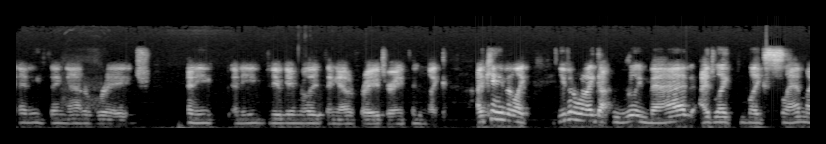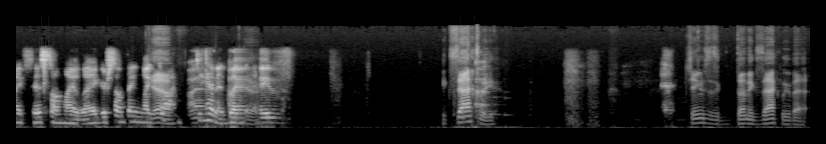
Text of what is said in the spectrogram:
anything out of rage, any any video game related thing out of rage or anything like. I can't even like, even when I got really mad, I'd like like slam my fist on my leg or something. Like, Yeah. God damn it! But Yeah. I've Exactly. James has done exactly that.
